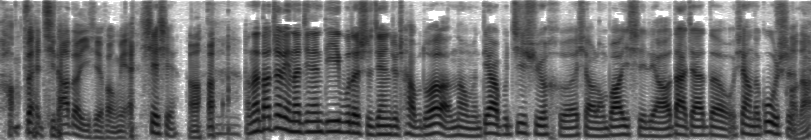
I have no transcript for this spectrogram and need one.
好，在其他的一些方面谢谢。啊。好，那到这里呢，今天第一部的时间就差不多了。那我们第二部继续和小笼包一起聊大家的偶像的故事好。的，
